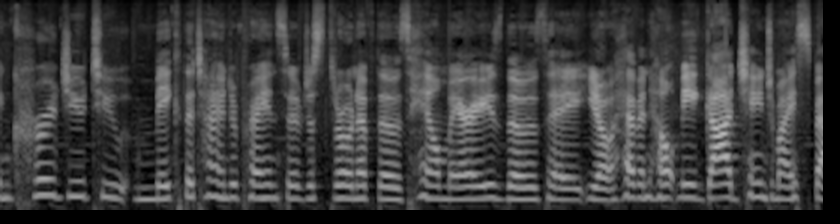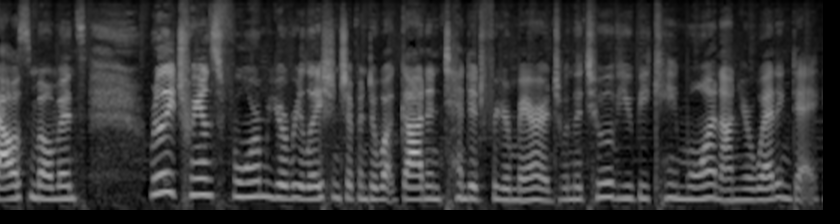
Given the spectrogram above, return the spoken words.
encourage you to make the time to pray instead of just throwing up those Hail Marys, those, hey, you know, heaven help me, God change my spouse moments really transform your relationship into what God intended for your marriage when the two of you became one on your wedding day.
